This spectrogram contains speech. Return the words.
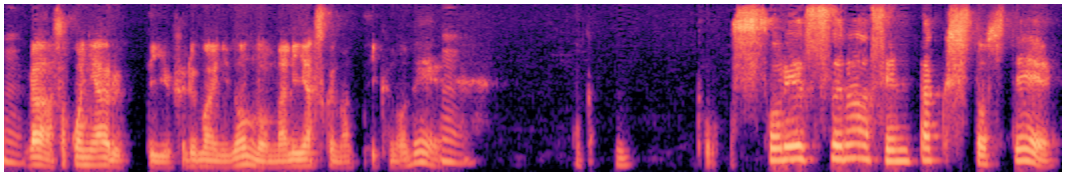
がそこにあるっていう振る舞いにどんどんなりやすくなっていくので、うん。なんかとそれすら選択肢として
